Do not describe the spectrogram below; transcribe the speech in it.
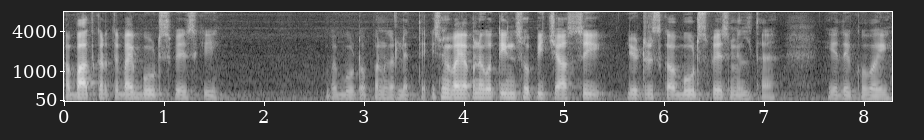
अब बात करते भाई बूट स्पेस की। भाई बूट ओपन कर लेते हैं। इसमें भाई अपने को तीन सौ पिचासी लीटर्स का बूट स्पेस मिलता है। ये देखो भाई।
